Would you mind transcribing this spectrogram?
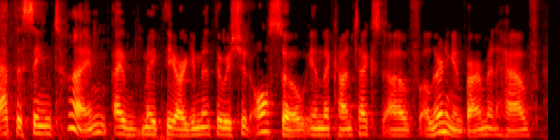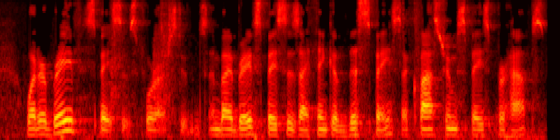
At the same time, I make the argument that we should also, in the context of a learning environment, have what are brave spaces for our students. And by brave spaces, I think of this space, a classroom space perhaps,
